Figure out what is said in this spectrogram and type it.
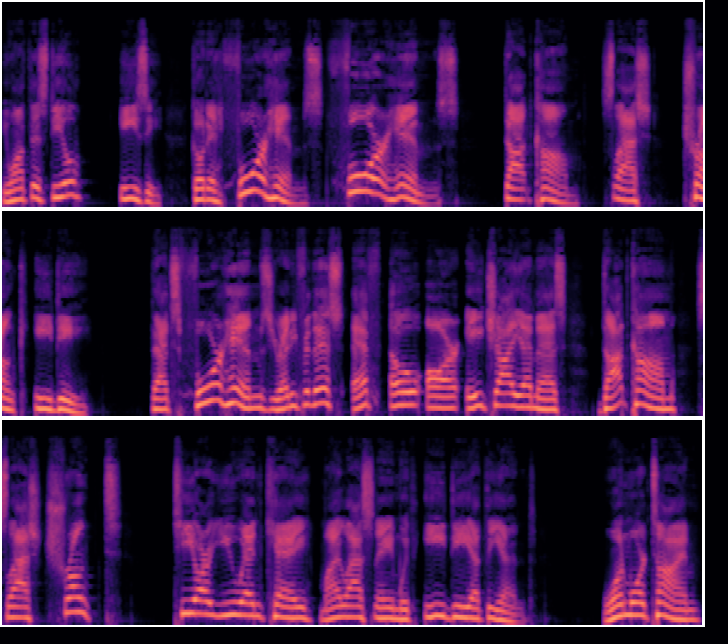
You want this deal? Easy. Go to 4hims, 4hims.com com slash trunk ed. That's four hymns. You ready for this? F O R H I M S dot com slash trunked T R U N K, my last name with E D at the end. One more time,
